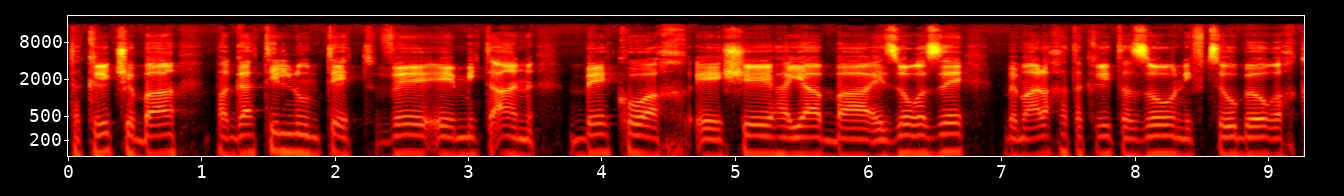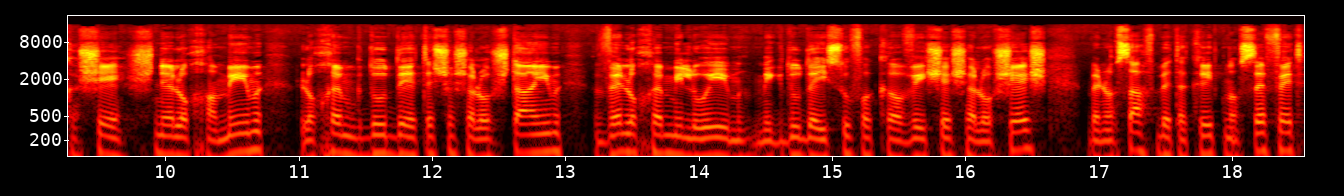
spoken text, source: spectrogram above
תקרית שבה פגע טיל נ"ט ומטען בכוח אה, שהיה באזור הזה. במהלך התקרית הזו נפצעו באורח קשה שני לוחמים, לוחם גדוד 932 אה, ולוחם מילואים מגדוד האיסוף הקרבי 636. בנוסף, בתקרית נוספת,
